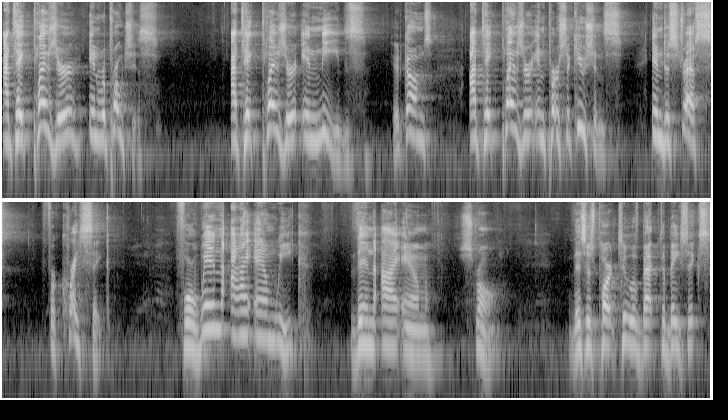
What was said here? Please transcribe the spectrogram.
I take pleasure in reproaches. I take pleasure in needs. Here it comes. I take pleasure in persecutions, in distress for Christ's sake. For when I am weak, then I am strong. This is part two of Back to Basics.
